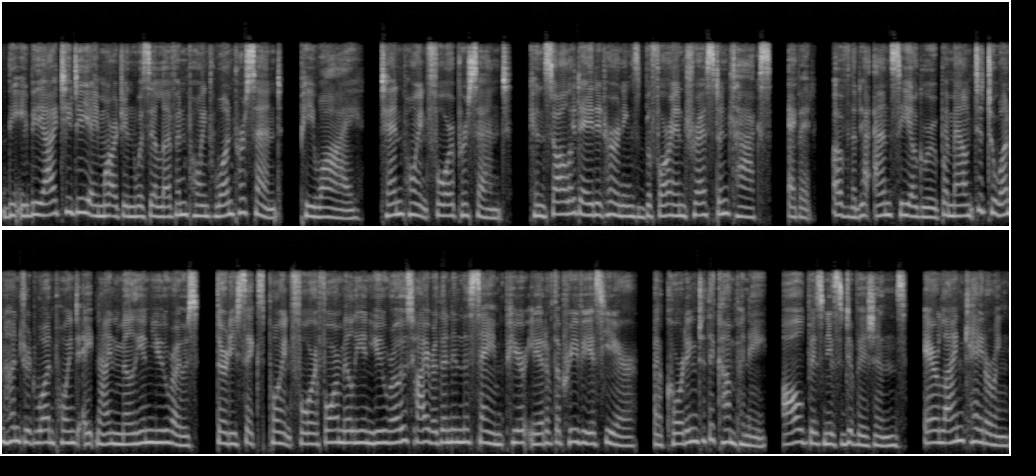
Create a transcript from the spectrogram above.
the EBITDA margin was 11.1%, PY 10.4%. Consolidated earnings before interest and tax, EBIT, of the Do & Co Group amounted to 101.89 million euros, 36.44 million euros higher than in the same period of the previous year, according to the company. All business divisions, airline catering,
